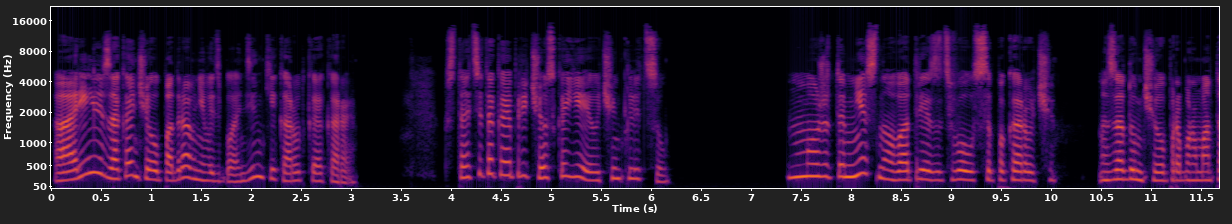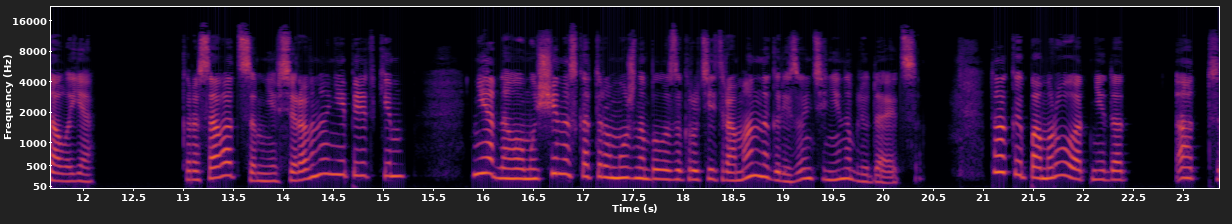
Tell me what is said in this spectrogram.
А Ариэль заканчивал подравнивать блондинке короткое каре. Кстати, такая прическа ей очень к лицу. «Может, и мне снова отрезать волосы покороче?» — задумчиво пробормотала я. «Красоваться мне все равно не перед кем, ни одного мужчины, с которым можно было закрутить роман, на горизонте не наблюдается. Так и помру от, недо... от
